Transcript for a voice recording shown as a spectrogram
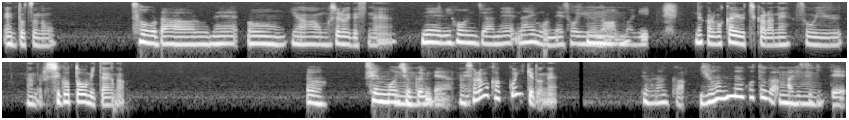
煙突の。そうだろうね。うん。いやー面白いですね。ね日本じゃね、ないもんね、そういうのあんまり。だから若いうちからねそういうなんだろう仕事みたいな、うん。専門職みたいなね。それもかっこいいけどねでもなんか、いろんなことがありすぎて、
